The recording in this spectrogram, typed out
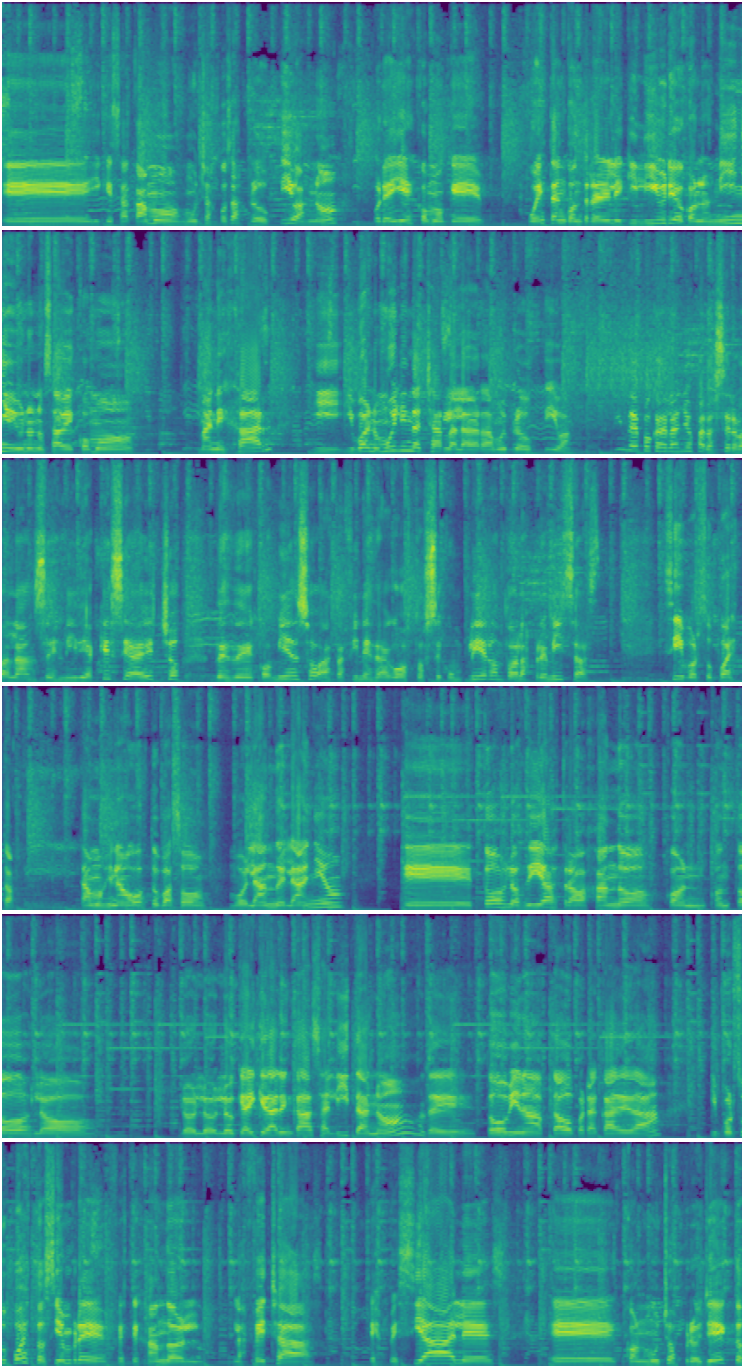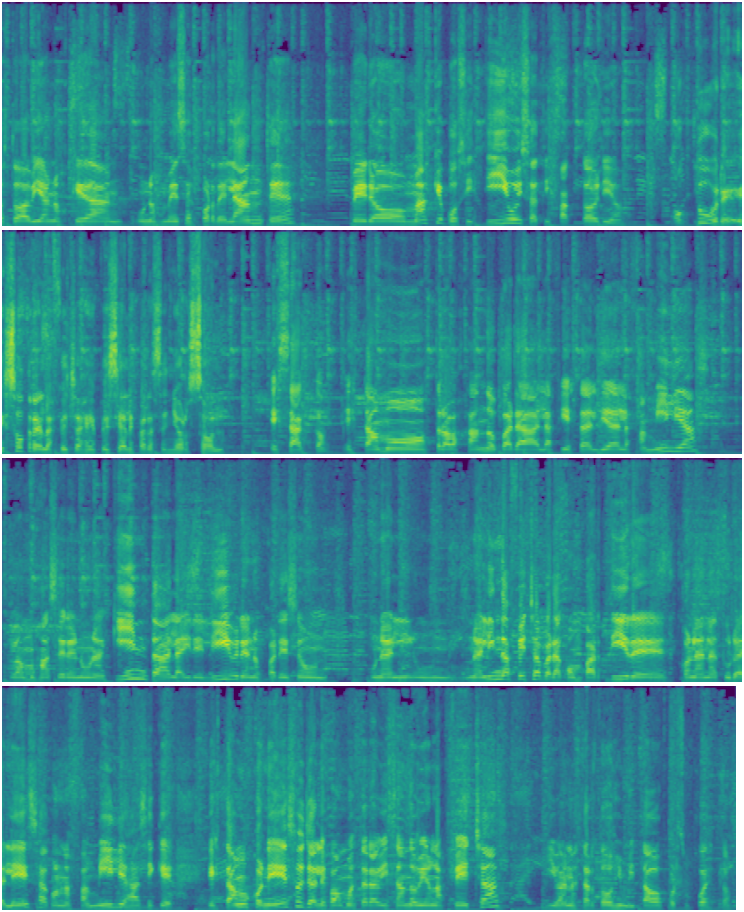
eh, y que sacamos muchas cosas productivas, ¿no? Por ahí es como que cuesta encontrar el equilibrio con los niños y uno no sabe cómo manejar. Y, bueno, muy linda charla, la verdad, muy productiva. Linda época del año para hacer balances, Nidia. ¿Qué se ha hecho desde comienzo hasta fines de agosto? ¿Se cumplieron todas las premisas? Sí, por supuesto. Estamos en agosto, pasó volando el año. Eh, todos los días trabajando con, con todos los lo, que hay que dar en cada salita, ¿no? De, todo bien adaptado para cada edad. Y por supuesto, siempre festejando las fechas especiales, eh, con muchos proyectos, todavía nos quedan unos meses por delante, pero más que positivo y satisfactorio. Octubre es otra de las fechas especiales para Señor Sol. Exacto, estamos trabajando para la fiesta del Día de las Familias que vamos a hacer en una quinta, al aire libre, nos parece una, linda fecha para compartir eh, con la naturaleza, con las familias, así que estamos con eso, ya les vamos a estar avisando bien las fechas y van a estar todos invitados, por supuesto.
